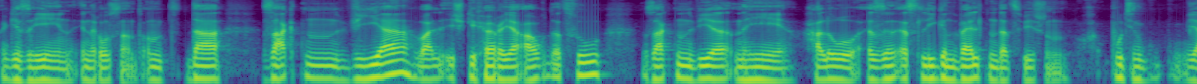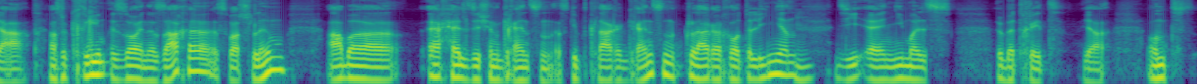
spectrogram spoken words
gesehen in Russland. Und da sagten wir, weil ich gehöre ja auch dazu, sagten wir, nee, hallo, es, es liegen Welten dazwischen. Putin, ja, also Krim ist so eine Sache, es war schlimm, aber er hält sich in Grenzen. Es gibt klare Grenzen, klare rote Linien, mhm. die er niemals übertritt. Ja. Und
